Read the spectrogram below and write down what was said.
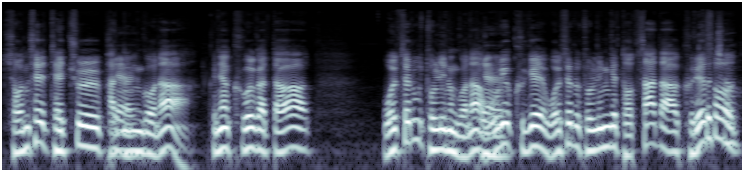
전세 대출 받는 예. 거나 그냥 그걸 갖다가 월세로 돌리는 거나 예. 오히려 그게 월세로 돌리는 게 더 싸다. 그래서 그렇죠.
